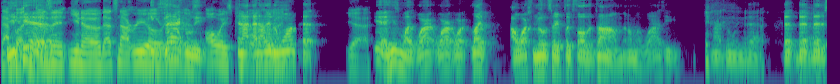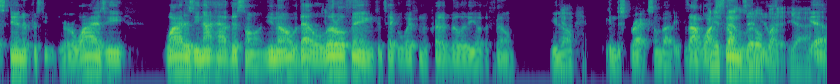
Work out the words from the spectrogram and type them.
that button yeah. doesn't, you know, that's not real. Exactly. You know, always people. And I, and I didn't want that. Yeah. Yeah. He's like, why, why, why? Like, I watch military flicks all the time. And I'm like, why is he not doing that? that, that, yeah. that is standard procedure. Or why is he, why does he not have this on? You know, that little thing can take away from the credibility of the film. You know, yeah. it can distract somebody because I've watched films and, you're bit, like, yeah, yeah,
